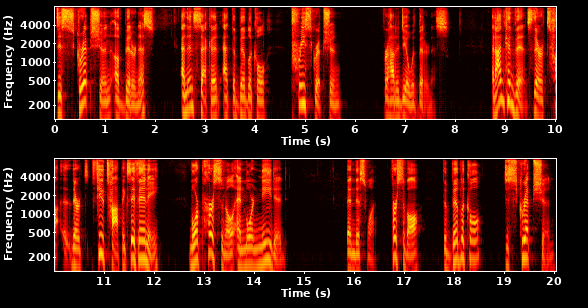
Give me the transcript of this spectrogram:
description of bitterness, and then second, at the biblical prescription for how to deal with bitterness. And I'm convinced there are, to- there are few topics, if any, more personal and more needed than this one. First of all, the biblical description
